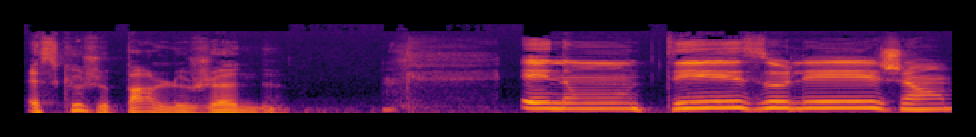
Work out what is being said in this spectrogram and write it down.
Est-ce que je parle le jeune? Et non, désolé, Jean.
